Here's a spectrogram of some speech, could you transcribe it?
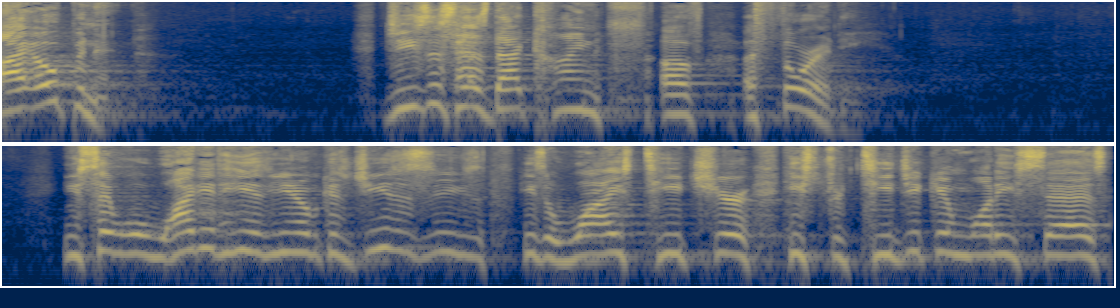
I open it. Jesus has that kind of authority. You say, well, why did he? You know, because Jesus, he's, he's, a wise teacher. He's strategic in what he says.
